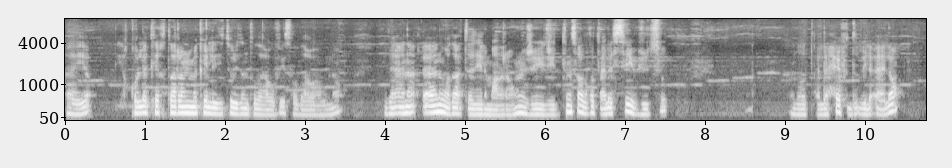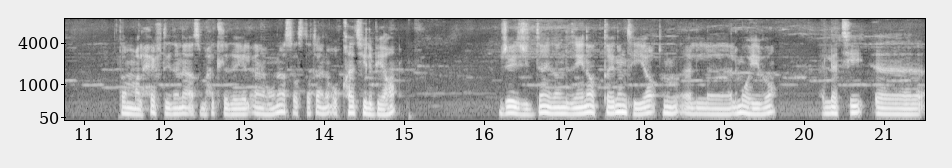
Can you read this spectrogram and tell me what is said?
هي يقول لك اختار المكان الذي تريد أن تضعه فيه سأضعه هنا. إذا أنا الآن وضعت هذه المهارة هنا جيد جدا. سأضغط على ال save jutsu. أضغط على حفظ بالأعلى تم الحفظ. إذا أصبحت لدي الآن هنا سأستطيع أن أقاتل بها. جيد جدا. إذا لدينا ال talent هي الموهبة التي آه،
